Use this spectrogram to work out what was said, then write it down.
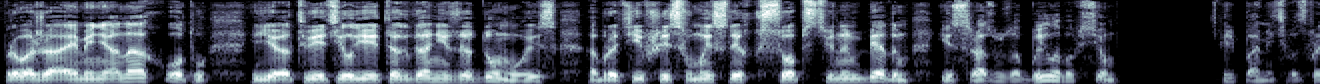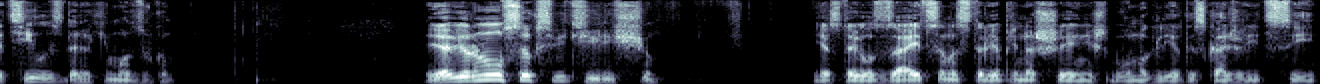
провожая меня на охоту. Я ответил ей тогда, не задумываясь, обратившись в мыслях к собственным бедам, и сразу забыл обо всем. Теперь память возвратилась далеким отзвуком. Я вернулся к святилищу. Я оставил зайца на столе приношений, чтобы вы могли отыскать жрецы.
